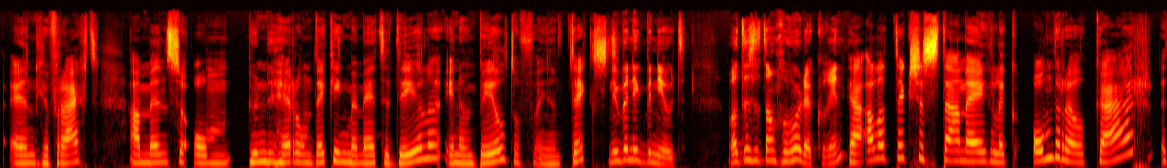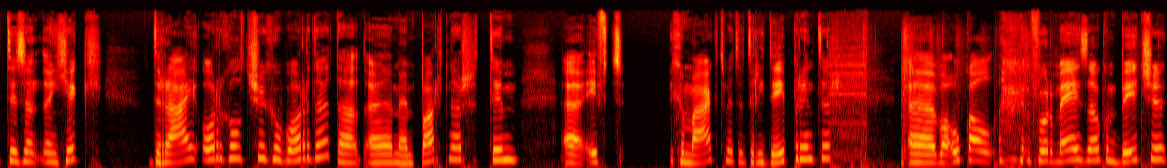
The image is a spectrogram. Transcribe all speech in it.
en gevraagd aan mensen om hun herontdekking met mij te delen in een beeld of in een tekst. Nu ben ik benieuwd. Wat is het dan geworden, Corinne? Ja, alle tekstjes staan eigenlijk onder elkaar. Het is een, een gek draaiorgeltje geworden dat uh, mijn partner Tim uh, heeft gemaakt met de 3D-printer. Uh, wat ook al voor mij is ook een beetje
